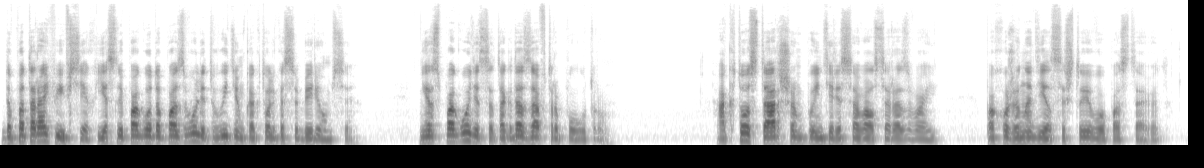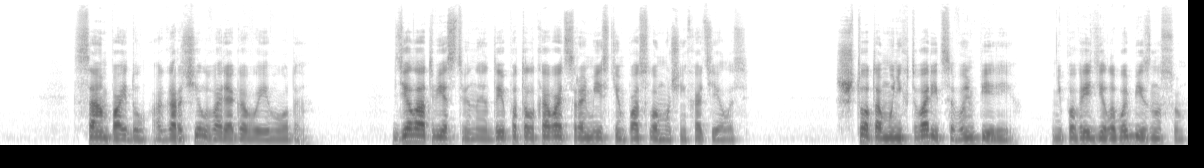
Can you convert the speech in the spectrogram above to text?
Да поторопи всех, если погода позволит, выйдем, как только соберемся. Не распогодится, тогда завтра поутру. А кто старшим, поинтересовался развай. Похоже, надеялся, что его поставят. «Сам пойду», — огорчил варяга воевода. Дело ответственное, да и потолковать с рамейским послом очень хотелось. Что там у них творится в империи? Не повредило бы бизнесу.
